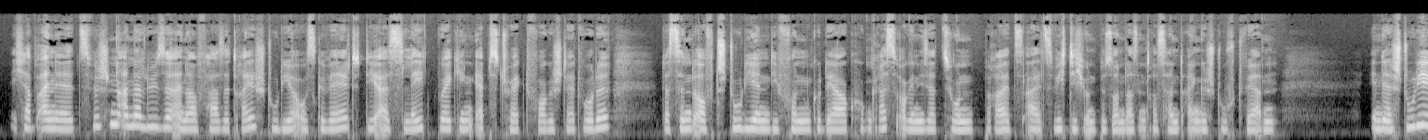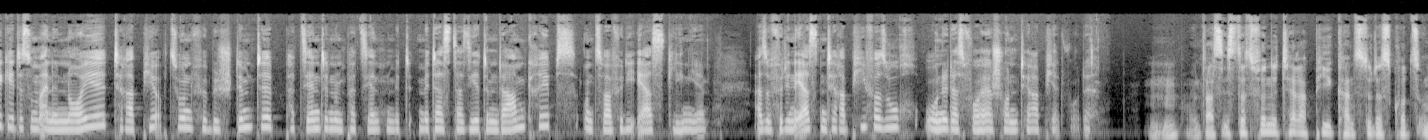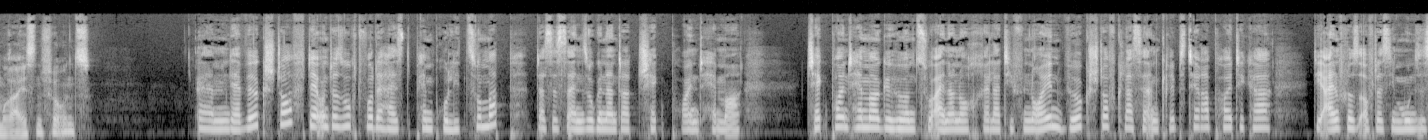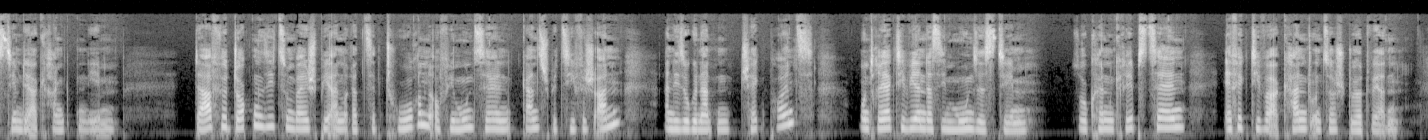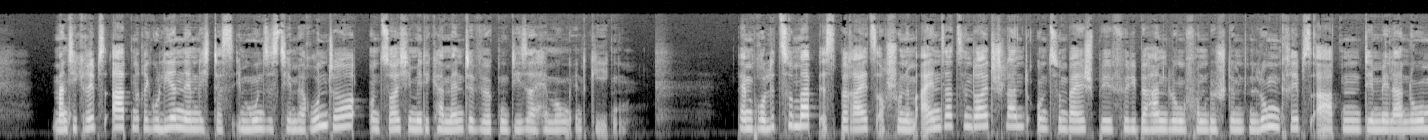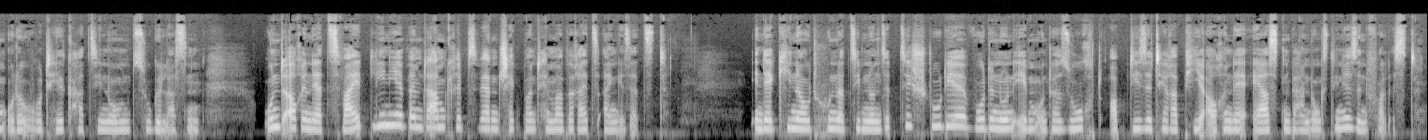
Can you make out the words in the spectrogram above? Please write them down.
Ich habe eine Zwischenanalyse einer Phase 3 Studie ausgewählt, die als Late Breaking Abstract vorgestellt wurde. Das sind oft Studien, die von der Kongressorganisation bereits als wichtig und besonders interessant eingestuft werden. In der Studie geht es um eine neue Therapieoption für bestimmte Patientinnen und Patienten mit metastasiertem Darmkrebs, und zwar für die Erstlinie, also für den ersten Therapieversuch, ohne dass vorher schon therapiert wurde. Mhm. Und was ist das für eine Therapie? Kannst du das kurz umreißen für uns? Ähm, der Wirkstoff, der untersucht wurde, heißt Pembrolizumab. Das ist ein sogenannter Checkpoint-Hämmer. Checkpoint-Hämmer gehören zu einer noch relativ neuen Wirkstoffklasse an Krebstherapeutika, die Einfluss auf das Immunsystem der Erkrankten nehmen. Dafür docken sie zum Beispiel an Rezeptoren auf Immunzellen ganz spezifisch an, an die sogenannten Checkpoints und reaktivieren das Immunsystem. So können Krebszellen effektiver erkannt und zerstört werden. Manche Krebsarten regulieren nämlich das Immunsystem herunter und solche Medikamente wirken dieser Hemmung entgegen. Pembrolizumab ist bereits auch schon im Einsatz in Deutschland und zum Beispiel für die Behandlung von bestimmten Lungenkrebsarten, dem Melanom oder Urothelkarzinom zugelassen. Und auch in der Zweitlinie beim Darmkrebs werden Checkpoint-Hämmer bereits eingesetzt. In der Keynote 177 Studie wurde nun eben untersucht, ob diese Therapie auch in der ersten Behandlungslinie sinnvoll ist.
